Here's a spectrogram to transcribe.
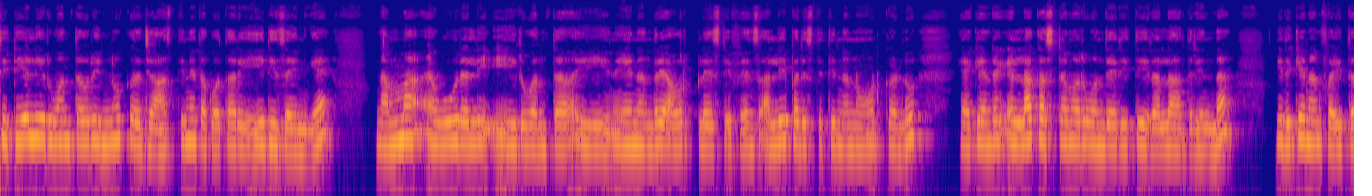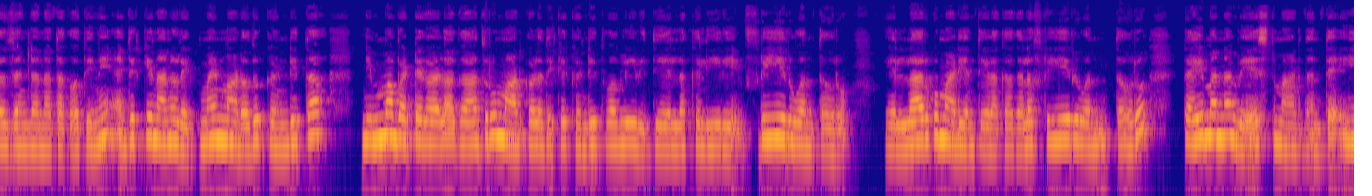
ಸಿಟಿಯಲ್ಲಿ ಇರುವಂಥವ್ರು ಇನ್ನೂ ಜಾಸ್ತಿನೇ ತಗೋತಾರೆ ಈ ಡಿಸೈನ್ಗೆ. ನಮ್ಮ ಊರಲ್ಲಿ ಇರುವಂಥ ಈ ಏನಂದರೆ ಅವ್ರ ಪ್ಲೇಸ್ ಡಿಫೆನ್ಸ್ ಅಲ್ಲಿ ಪರಿಸ್ಥಿತಿನ ನೋಡಿಕೊಂಡು, ಯಾಕೆಂದರೆ ಎಲ್ಲ ಕಸ್ಟಮರು ಒಂದೇ ರೀತಿ ಇರಲ್ಲ ಅದರಿಂದ ಇದಕ್ಕೆ ನಾನು ಫೈವ್ ತೌಸಂಡನ್ನು ತಗೋತೀನಿ. ಇದಕ್ಕೆ ನಾನು ರೆಕಮೆಂಡ್ ಮಾಡೋದು ಖಂಡಿತ ನಿಮ್ಮ ಬಟ್ಟೆಗಳಿಗಾದರೂ ಮಾಡ್ಕೊಳ್ಳೋದಕ್ಕೆ ಖಂಡಿತವಾಗ್ಲೂ ಈ ವಿದ್ಯೆ ಎಲ್ಲ ಕಲೀರಿ ಫ್ರೀ ಇರುವಂಥವ್ರು. ಎಲ್ಲರಿಗೂ ಮಾಡಿ ಅಂತ ಹೇಳೋಕ್ಕಾಗಲ್ಲ. ಫ್ರೀ ಇರುವಂಥವರು ಟೈಮನ್ನು ವೇಸ್ಟ್ ಮಾಡದಂತೆ ಈ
